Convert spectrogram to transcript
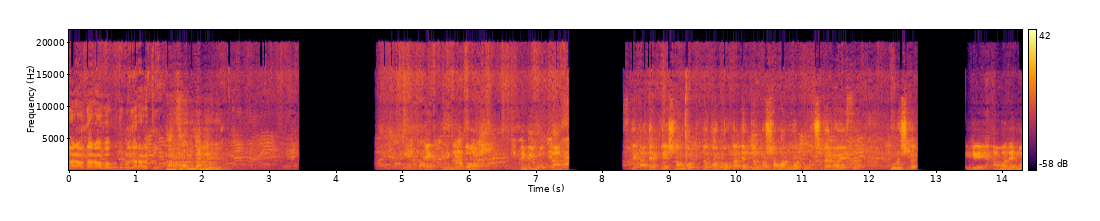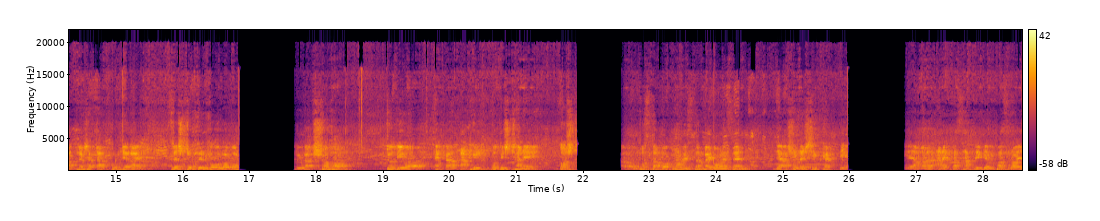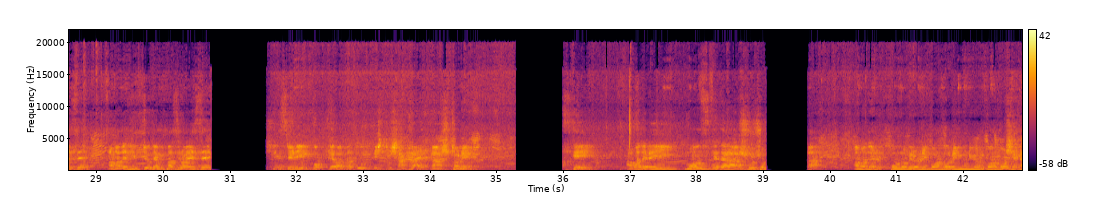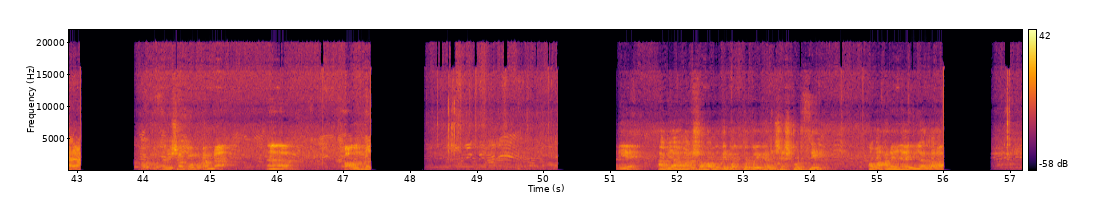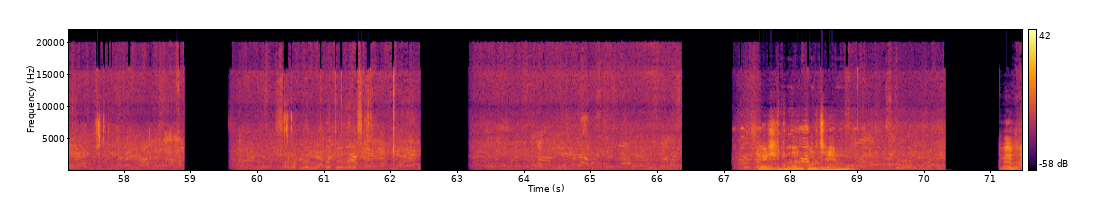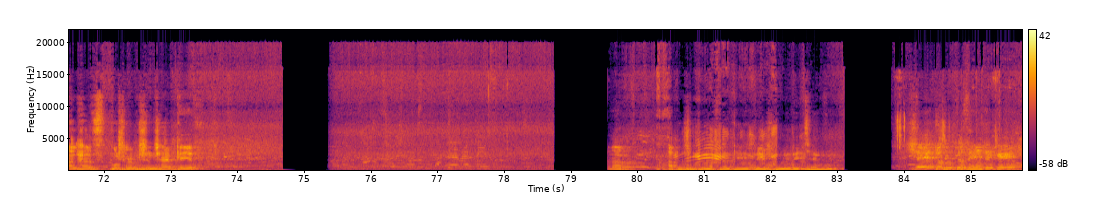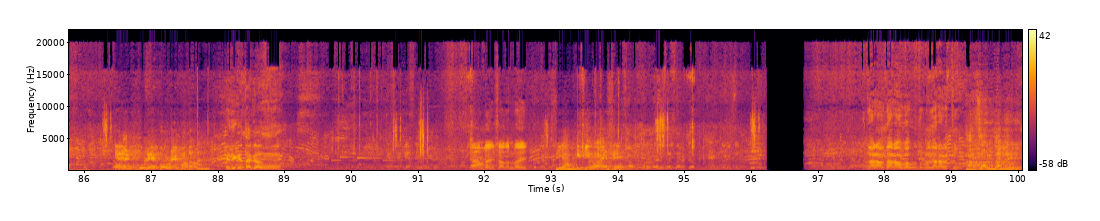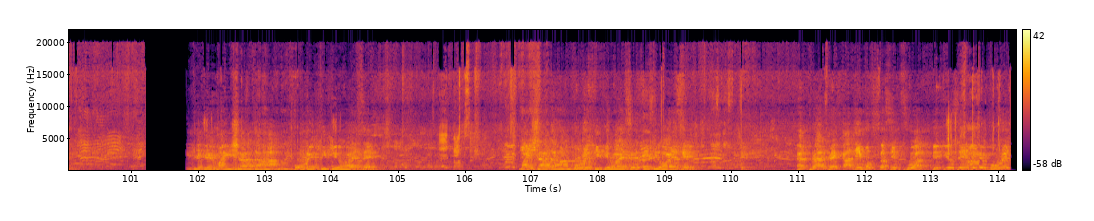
দাঁড়াও দাঁড়াও বাবু তুমি দাঁড়াও একটু। হাসান জামি এক থেকে দশ বিভিন্ন ক্লাস তাদেরকে সংগঠিত করব। তাদের জন্য সামান্য পুরস্কার রয়েছে। পুরস্কার আমাদের মাদ্রাসা চাঁদপুর জেলায় শ্রেষ্ঠত্বের গৌরব বিভাগ সহ যদিও একটা দাখিল প্রতিষ্ঠানে দশ উপস্থাপক নুরুল ইসলাম ভাই বলেছেন যে আসলে শিক্ষার্থী আমাদের আরেকটা ছাত্রী ক্যাম্পাস রয়েছে, আমাদের হিফজ ক্যাম্পাস রয়েছে। শ্রেণি কক্ষে অর্থাৎ উনত্রিশটি শাখায় ক্লাস চলে। আজকে আমাদের এই মঞ্চকে দ্বারা আমাদের করব রিউনিয়ন করব সেখানে কর্মচারী সর্বমোট আমরা নিয়ে আমি আমার সভাপতির বক্তব্য এখানে শেষ করছি। আমা আলাইনা ইল্লাল সাবানের মুখটা বেজার আছে রেস্ট প্রদান করছেন আলহাজ মোশারফ হোসেন সাহেবকে। জনাব মাস্টারকে রেস্ট তুলে দিচ্ছেন। সে চতুর্থ শ্রেণি থেকে ট্যালেন্ট পুলে বোর্ডে প্রথম। এদিকে তাকাও। সাধন ভাই সাধন ভাই। হয়েছে দাঁড়াও দাঁড়াও বাবু তুমি দাঁড়াও একটু। হাসান জামি থেকে মাইশারা জাহান বোর্ডে তৃতীয় হয়েছে মাইশারা জাহান বোর্ডে তৃতীয় হয়েছে তৃতীয় হয়েছে এরপরে আসবে কাজী মুস্তাসিম ফুয়াদ দ্বিতীয় শ্রেণি থেকে বোর্ডে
